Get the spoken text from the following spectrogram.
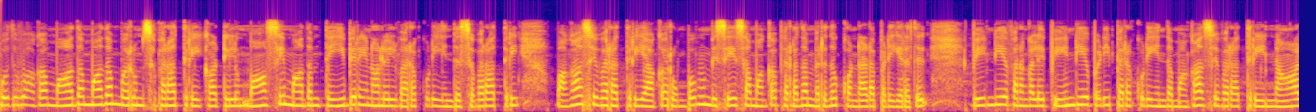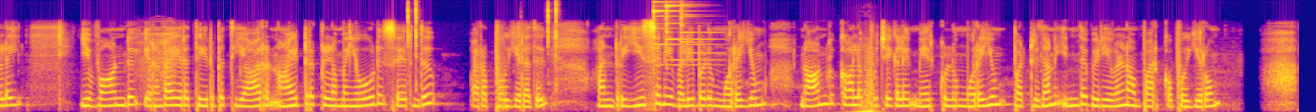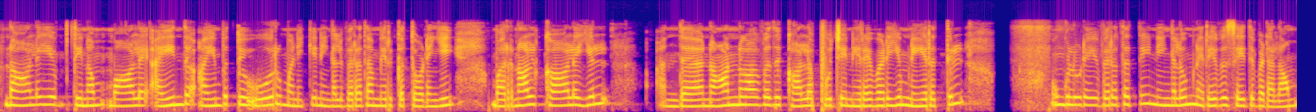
பொதுவாக மாதம் மாதம் வரும் சிவராத்திரியை காட்டிலும் மாசி மாதம் தேய்பிறை நாளில் வரக்கூடிய இந்த சிவராத்திரி மகா சிவராத்திரியாக ரொம்பவும் விசேஷமாக விரதம் இருந்து கொண்டாடப்படுகிறது. வேண்டிய வரங்களை வேண்டியபடி பெறக்கூடிய இந்த மகா சிவராத்திரி நாளை இவ்வாண்டு இரண்டாயிரத்தி இருபத்தி ஆறு ஞாயிற்றுக்கிழமையோடு சேர்ந்து வரப்போகிறது. அன்று ஈசனை வழிபடும் முறையும் நான்கு கால பூஜைகளை மேற்கொள்ளும் முறையும் பற்றி தான் இந்த வீடியோவில் நாம் பார்க்க போகிறோம். நாளைய தினம் மாலை ஐந்து ஐம்பத்தி ஓரு மணிக்கு நீங்கள் விரதம் இருக்க தொடங்கி மறுநாள் காலையில் அந்த நான்காவது கால பூஜை நிறைவடையும் நேரத்தில் உங்களுடைய விரதத்தை நீங்களும் நிறைவு செய்து விடலாம்.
